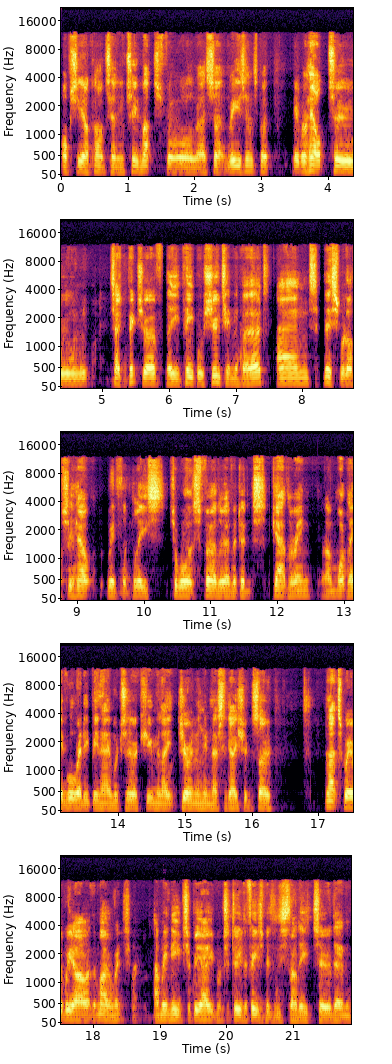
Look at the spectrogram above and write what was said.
obviously, I can't tell you too much for uh, certain reasons, but it will help to take a picture of the people shooting the bird. And this will obviously help with the police towards further evidence gathering and what they've already been able to accumulate during an investigation. So that's where we are at the moment. And we need to be able to do the feasibility study to then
